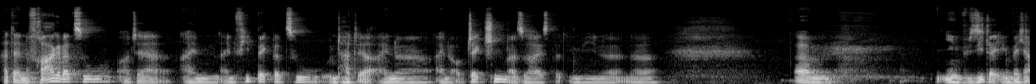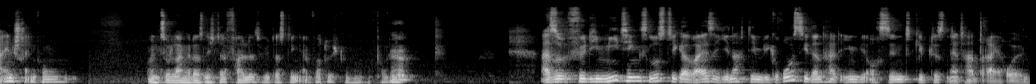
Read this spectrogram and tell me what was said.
Hat er eine Frage dazu? Hat er ein, ein Feedback dazu? Und hat er eine, eine Objection? Also heißt das irgendwie eine, eine ähm, sieht er irgendwelche Einschränkungen? Und solange das nicht der Fall ist, wird das Ding einfach durchgewunken. Ja. Also für die Meetings, lustigerweise, je nachdem wie groß sie dann halt irgendwie auch sind, gibt es in der Tat drei Rollen.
